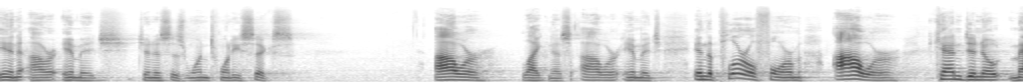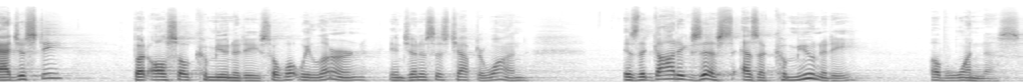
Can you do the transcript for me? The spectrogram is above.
in our image. Genesis 1:26. Our likeness, our image. In the plural form, our can denote majesty, but also community. So, what we learn in Genesis chapter 1 is that God exists as a community of oneness.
